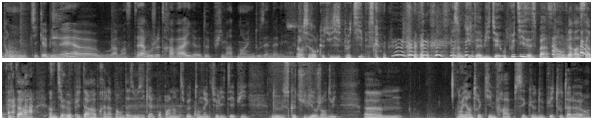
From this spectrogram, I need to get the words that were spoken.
dans mon petit cabinet euh, à Münster où je travaille depuis maintenant une douzaine d'années. ouais. Alors c'est drôle que tu dises petit parce que l'impression que tu t'es habitué aux petits espaces. hein. on verra ça plus tard, un petit peu fait. plus tard après la parenthèse musicale pour parler un petit peu de ton actualité puis de ce que tu vis aujourd'hui. Euh, moi, il y a un truc qui me frappe, c'est que depuis tout à l'heure,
